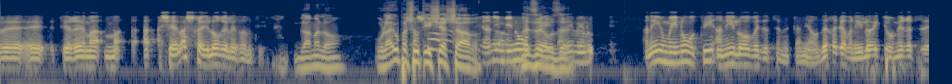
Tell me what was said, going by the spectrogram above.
אה, אה, תראה, מה, מה, השאלה שלך היא לא רלוונטית. למה לא? אולי הוא פשוט איש ישר. אני מינו וזהו אותי, זה. אני מינו, אני מינו אותי, אני לא עובד אצל נתניהו. דרך אגב, אני לא הייתי אומר את זה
